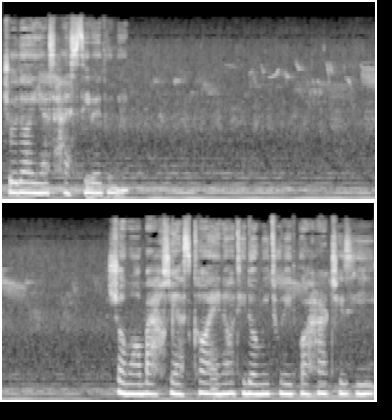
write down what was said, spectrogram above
جدایی از هستی بدونید. شما بخشی از کائناتی و می‌تونید با هر چیزی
